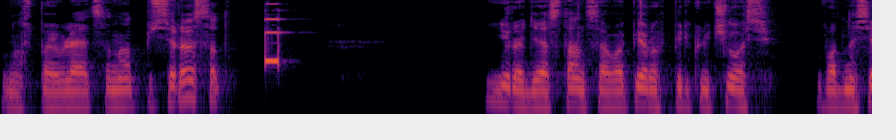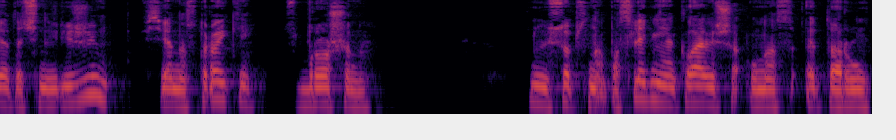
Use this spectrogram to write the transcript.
У нас появляется надпись Reset. И радиостанция, во-первых, переключилась в односеточный режим. Все настройки сброшены. Ну и, собственно, последняя клавиша у нас это RU.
